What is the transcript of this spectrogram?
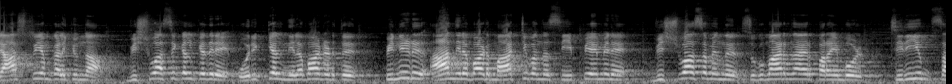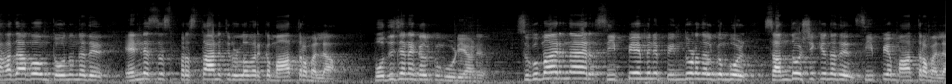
രാഷ്ട്രീയം കളിക്കുന്ന വിശ്വാസികൾക്കെതിരെ ഒരിക്കൽ നിലപാടെടുത്ത് പിന്നീട് ആ നിലപാട് മാറ്റിവന്ന സി പി എമ്മിനെ വിശ്വാസമെന്ന് സുകുമാരൻ നായർ പറയുമ്പോൾ ചിരിയും സഹതാപവും തോന്നുന്നത് എൻ എസ് എസ് പ്രസ്ഥാനത്തിലുള്ളവർക്ക് മാത്രമല്ല പൊതുജനങ്ങൾക്കും കൂടിയാണ്. സുകുമാരൻ നായർ സി പി എമ്മിന് പിന്തുണ നൽകുമ്പോൾ സന്തോഷിക്കുന്നത് സി പി എം മാത്രമല്ല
